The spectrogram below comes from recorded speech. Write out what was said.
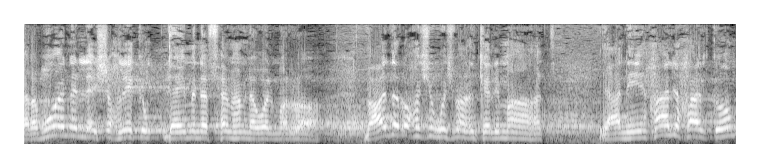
ترى مو أنا اللي أشرح لكم دائما أفهمها من أول مرة. بعد أروح أشوف وش معنى الكلمات. يعني حالي حالكم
